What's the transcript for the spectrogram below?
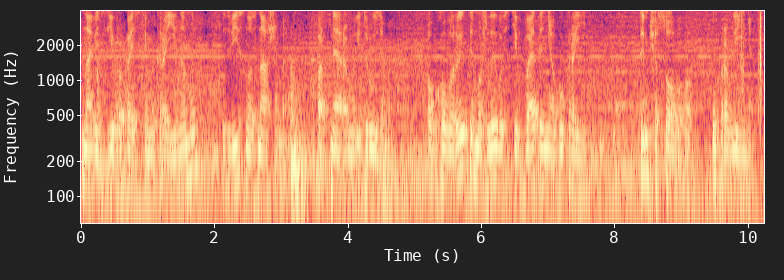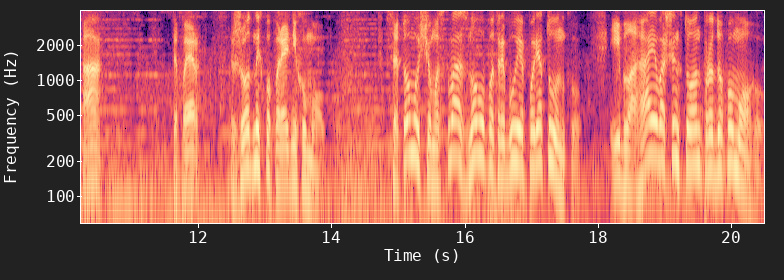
навіть з європейськими країнами, звісно, з нашими партнерами і друзями, обговорити можливості введення в Україні тимчасового управління. А тепер жодних попередніх умов. Все тому, що Москва знову потребує порятунку і благає Вашингтон про допомогу.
